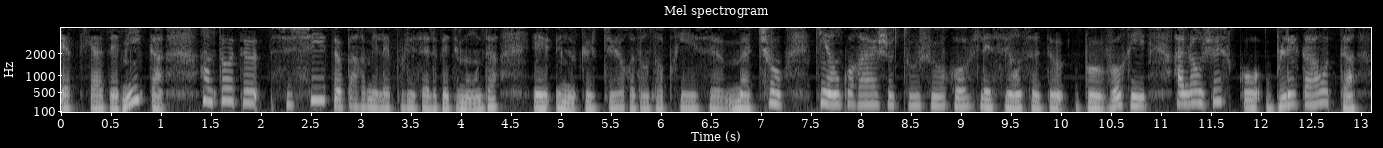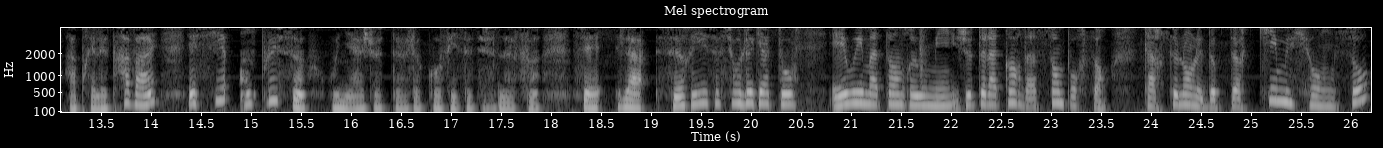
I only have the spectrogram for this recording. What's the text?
académiques, un taux de suicide parmi les plus élevés du monde et une culture d'entreprise macho qui encourage toujours les séances de Bovary allant jusqu'au blackout après le travail. Et si en plus on y ajoute le Covid-19, c'est la cerise sur le gâteau. Eh oui, ma tendre Oumi, je te l'accorde à 100%, car selon le docteur Kim Hyung-so,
